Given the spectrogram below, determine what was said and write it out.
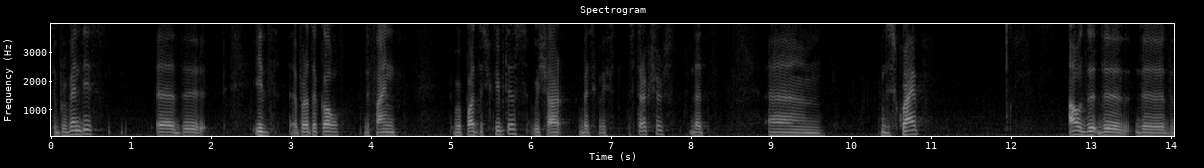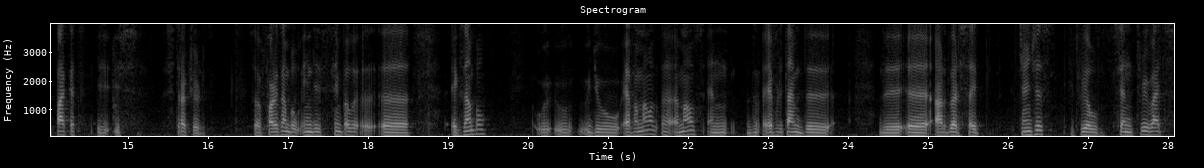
to prevent this uh, the HID protocol defined report descriptors which are basically st structures that um, describe how the, the, the, the packet is, is, structured. So for example, in this simple uh, uh example, you have a mouse, a mouse and every time the, the uh, hardware state changes, it will send three bytes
